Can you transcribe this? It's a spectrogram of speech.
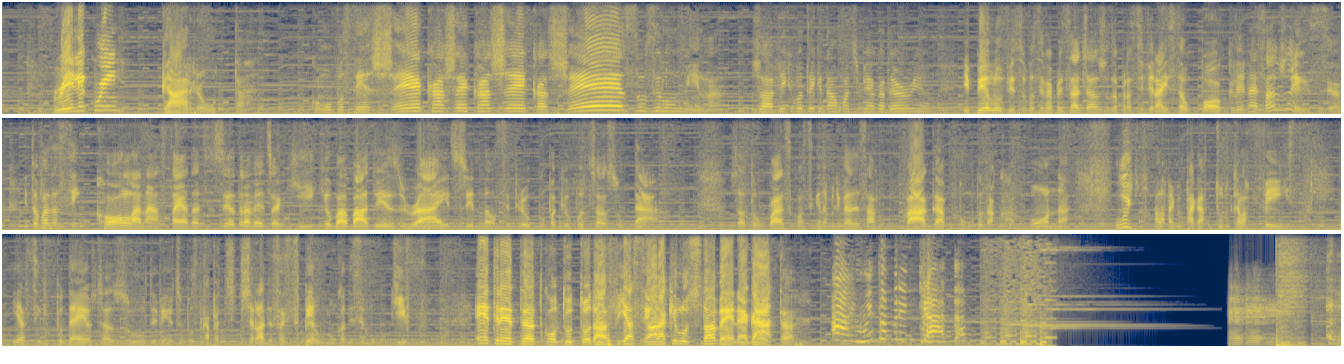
Really, Queen? Garota, como você é jeca, jeca, jeca, Jesus ilumina. Já vi que vou ter que dar uma de Bianca Del Rio. E pelo visto você vai precisar de ajuda para se virar em São Paulo nessa agência. Então faz assim, cola na saia da Titi através de aqui que o babado is right e não se preocupa que eu vou te ajudar. Já tô quase conseguindo me livrar dessa vagabunda da cabona. Ui, ela vai me pagar tudo que ela fez. E assim que puder eu te ajudo e venho te buscar para te tirar dessa espelunca, desse muquifo. Entretanto, contudo, todavia, a senhora que lute também, né, gata? Ai, muito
